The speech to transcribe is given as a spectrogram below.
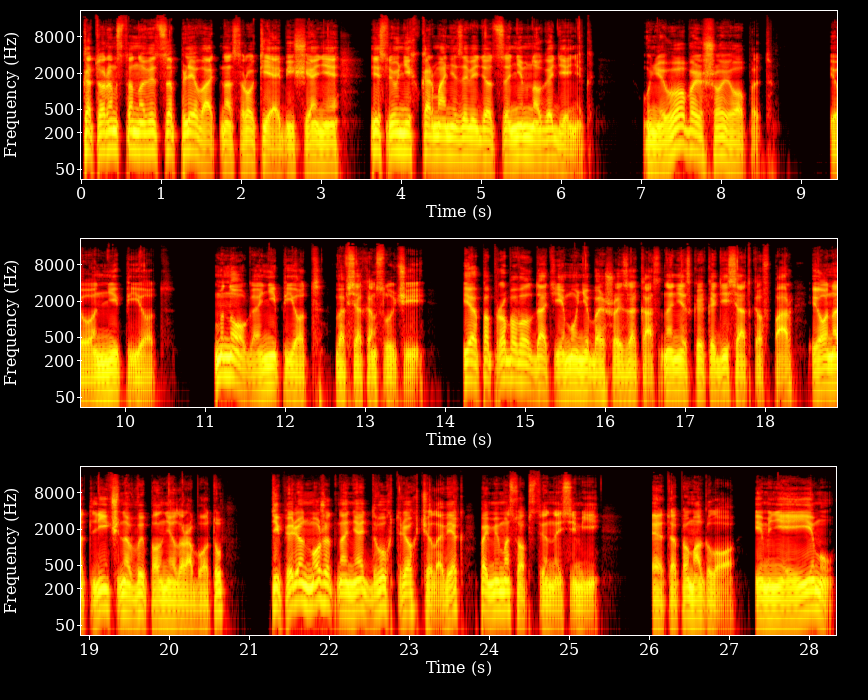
которым становится плевать на сроки и обещания, если у них в кармане заведется немного денег. У него большой опыт, и он не пьет. Много не пьет, во всяком случае. Я попробовал дать ему небольшой заказ на несколько десятков пар, и он отлично выполнил работу. Теперь он может нанять двух-трех человек, помимо собственной семьи. Это помогло и мне, и ему.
